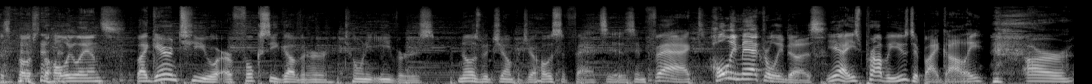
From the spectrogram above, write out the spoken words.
as opposed to the Holy Lands. but I guarantee you, our folksy governor, Tony Evers, knows what Jumpin' Jehoshaphat is. In fact, Holy mackerel, he does. Yeah, he's probably used it by golly. Our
